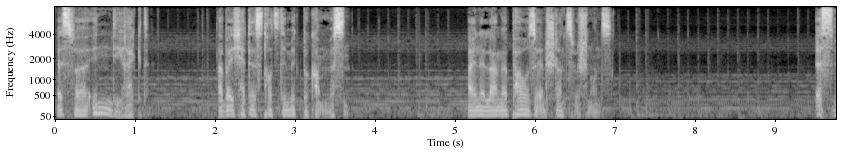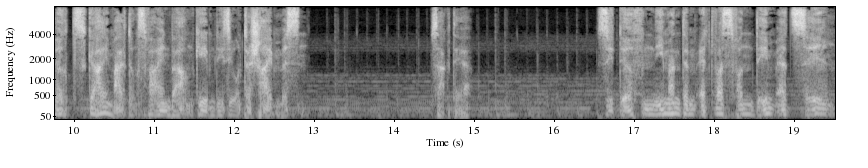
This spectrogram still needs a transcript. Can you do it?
Es war indirekt, aber ich hätte es trotzdem mitbekommen müssen. Eine lange Pause entstand zwischen uns. Es wird Geheimhaltungsvereinbarungen geben, die Sie unterschreiben müssen, sagte er. Sie dürfen niemandem etwas von dem erzählen,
